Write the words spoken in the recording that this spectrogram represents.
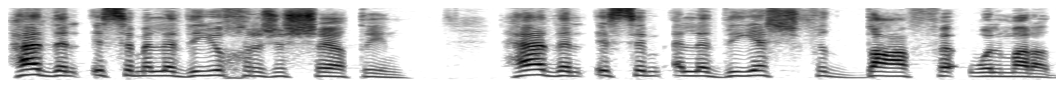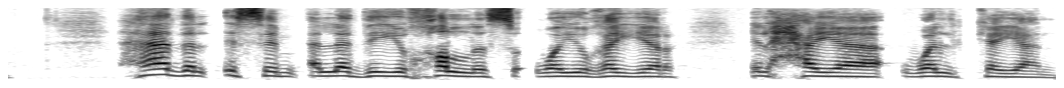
هذا الاسم الذي يخرج الشياطين. هذا الاسم الذي يشفي الضعف والمرض. هذا الاسم الذي يخلص ويغير الحياة والكيان.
